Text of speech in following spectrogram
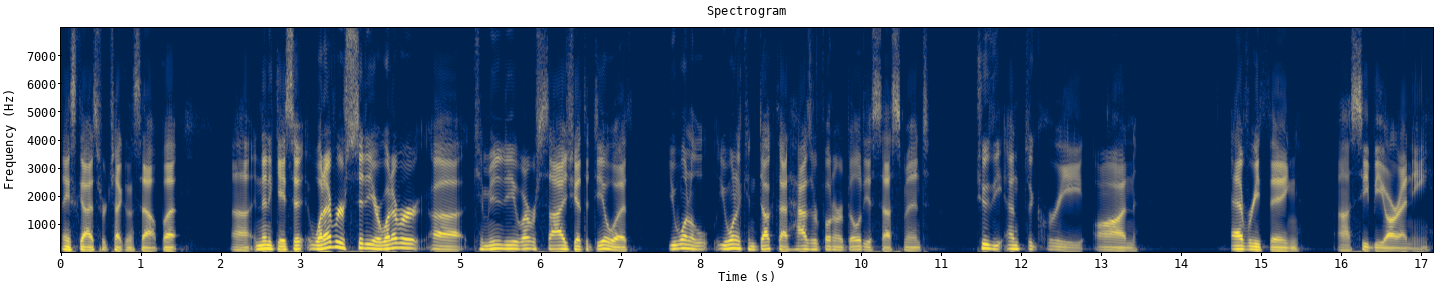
thanks, guys, for checking us out. But uh, in any case, it, whatever city or whatever uh, community, whatever size you have to deal with, you want to you want to conduct that hazard vulnerability assessment to the nth degree on everything uh, CBRNE.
